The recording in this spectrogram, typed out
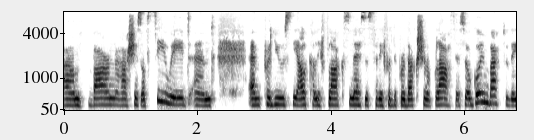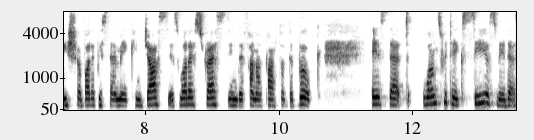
um, burn ashes of seaweed and and produce the alkali flux necessary for the production of glasses. So going back to the issue about epistemic injustice, what I stressed in the final part of the book is that once we take seriously the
